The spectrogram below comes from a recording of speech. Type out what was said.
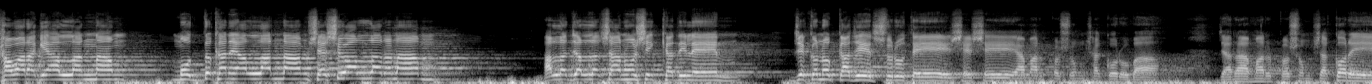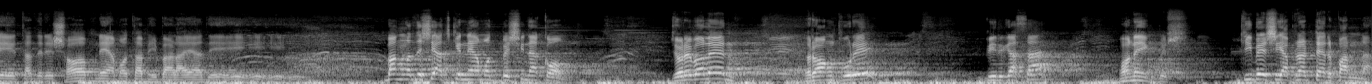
খাওয়ার আগে আল্লাহর নাম, মধ্যখানে আল্লাহর নাম, শেষেও আল্লাহর নাম। আল্লাহ জাল্লা শানু শিক্ষা দিলেন, যে কোনো কাজের শুরুতে, শেষে আমার প্রশংসা করবা। যারা আমার প্রশংসা করে, তাদের সব নেয়ামত আমি বাড়ায়া দে বাংলাদেশে আজকে নেয়ামত বেশি না কম? জোরে বলেন। রংপুরে, পীরগাছা, অনেক বেশি। কি বেশি আপনার টের পান না?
